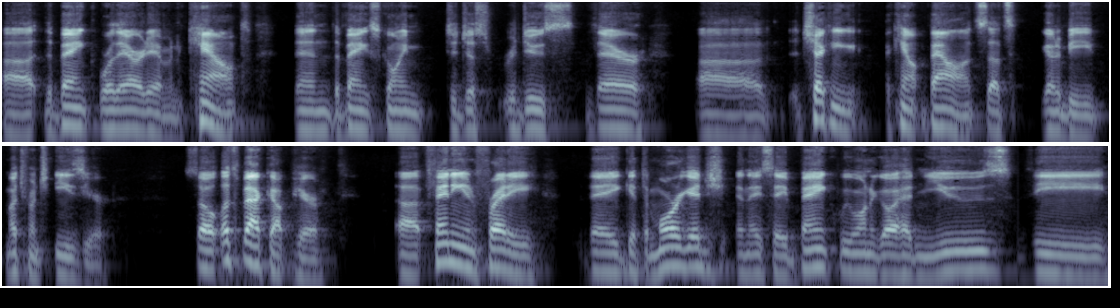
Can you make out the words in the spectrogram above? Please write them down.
uh, the bank where they already have an account, then the bank's going to just reduce their uh, checking account balance. That's going to be much much easier. So let's back up here. Uh, Fannie and Freddie they get the mortgage and they say, Bank, we want to go ahead and use the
